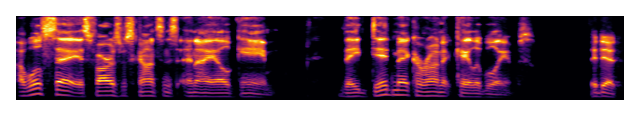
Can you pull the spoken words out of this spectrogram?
I will say, as far as Wisconsin's NIL game, they did make a run at Caleb Williams. They did.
